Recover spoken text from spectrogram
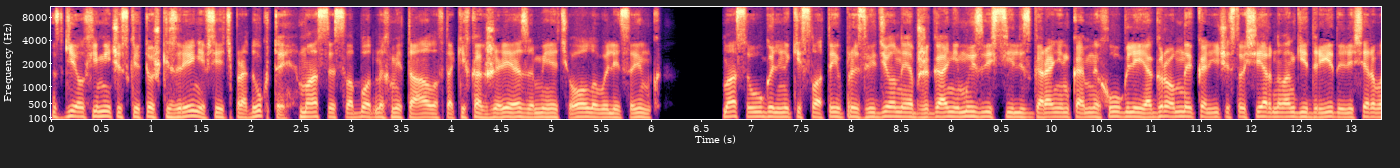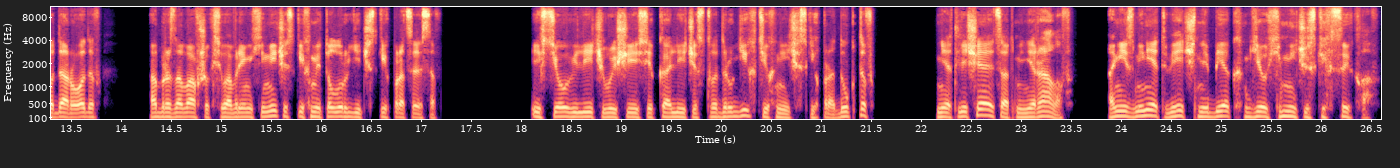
С геохимической точки зрения все эти продукты, массы свободных металлов, таких как железо, медь, олово или цинк – Масса угольной кислоты, произведенной обжиганием извести или сгоранием каменных углей, огромное количество серного ангидрида или сероводородов, образовавшихся во время химических металлургических процессов, и все увеличивающееся количество других технических продуктов не отличаются от минералов, они изменяют вечный бег геохимических циклов.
